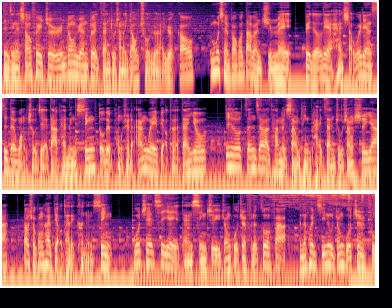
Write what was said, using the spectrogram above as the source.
现今的消费者运动员对赞助商的要求越来越高，目前包括大阪直美、贝德烈和小威廉斯等网球界的大牌明星都对彭帅的安危表达了担忧，这些都增加了他们向品牌赞助商施压，要求公开表态的可能性。不过这些企业也担心，质疑中国政府的做法可能会激怒中国政府，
